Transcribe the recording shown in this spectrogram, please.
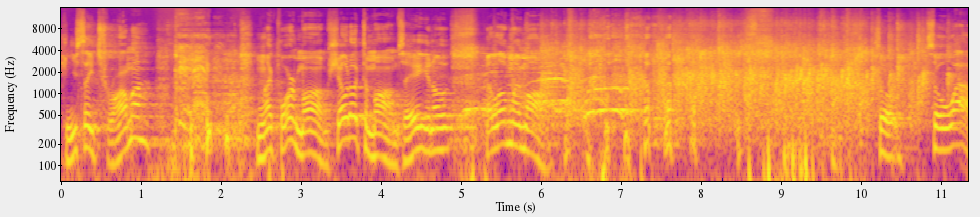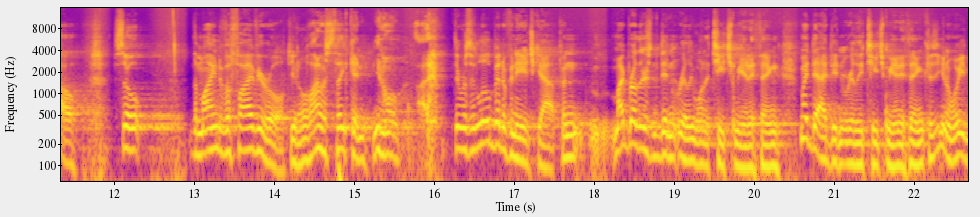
Can you say trauma? My poor mom. Shout out to moms, hey? You know, I love my mom. so, so wow. So, the mind of a five-year-old. You know, I was thinking. You know, I, there was a little bit of an age gap, and my brothers didn't really want to teach me anything. My dad didn't really teach me anything because you know he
